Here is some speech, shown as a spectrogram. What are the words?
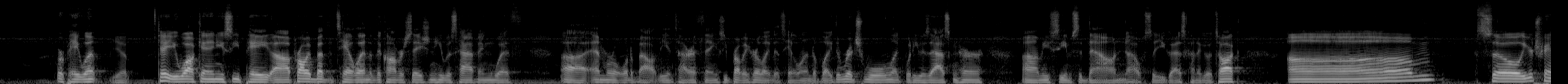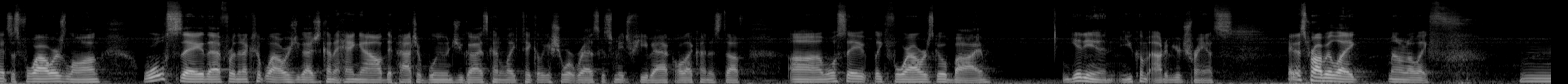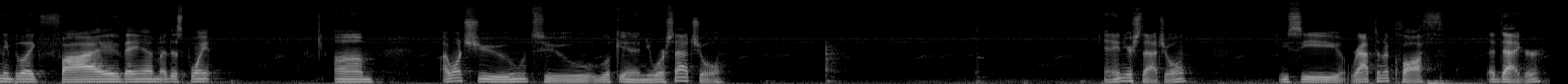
Where Pate went. Yep. Okay, you walk in, you see Pate, uh, probably about the tail end of the conversation he was having with uh, Emerald about the entire thing. So you probably heard like the tail end of like the ritual, like what he was asking her. Um, you see him sit down. Now, so you guys kind of go talk. Um, so your trance is four hours long. We'll say that for the next couple hours, you guys just kind of hang out. They patch up wounds. You guys kind of like take like a short rest, get some HP back, all that kind of stuff. Um, we'll say like four hours go by. Gideon, you come out of your trance, and it's probably like I don't know, like f- maybe like 5 a.m. at this point. Um, I want you to look in your satchel, and in your satchel, you see wrapped in a cloth a dagger,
